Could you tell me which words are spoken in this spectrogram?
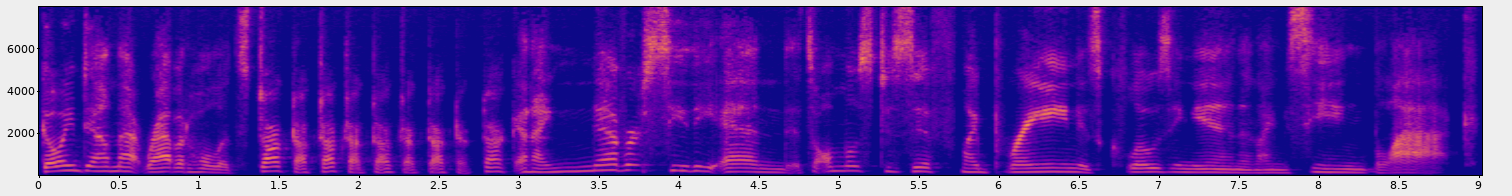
going down that rabbit hole. It's dark, dark, dark, dark, dark, dark, dark, dark, dark, and I never see the end. It's almost as if my brain is closing in and I'm seeing black.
